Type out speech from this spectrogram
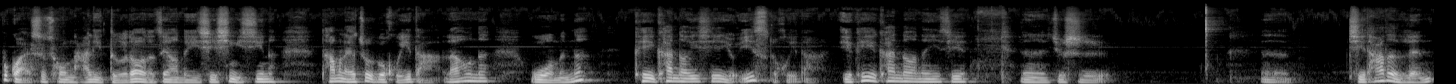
不管是从哪里得到的这样的一些信息呢，他们来做一个回答，然后呢，我们呢可以看到一些有意思的回答，也可以看到呢一些，嗯，就是，嗯。其他的人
